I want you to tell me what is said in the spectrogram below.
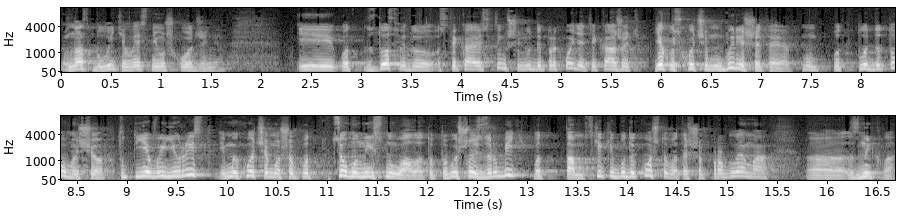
у нас були тілесні ушкодження. І от з досвіду стикаюся з тим, що люди приходять і кажуть, якось хочемо вирішити. Ну, от вплоть до того, що тут є ви юрист, і ми хочемо, щоб от цього не існувало. Тобто, ви щось зробіть, от там скільки буде коштувати, щоб проблема е, зникла.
